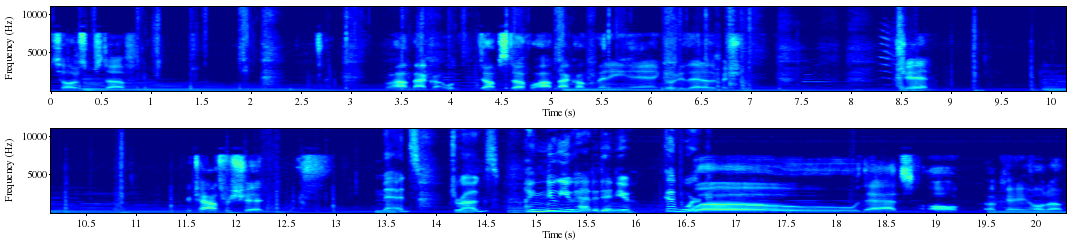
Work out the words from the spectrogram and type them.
sell her some stuff. We'll hop back on, we'll dump stuff, we'll hop back on the mini and go do that other mission. Jen! Your town's for shit. Meds? Drugs? I knew you had it in you. Good work. Whoa, that's all. Okay, hold up.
